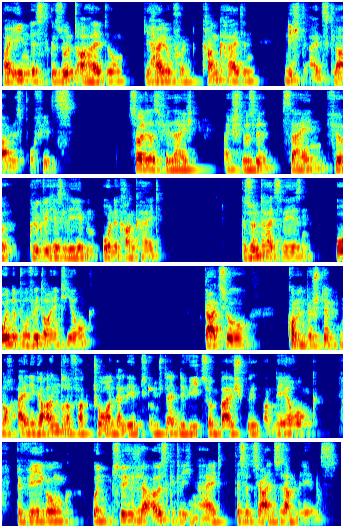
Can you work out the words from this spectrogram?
Bei ihnen ist Gesunderhaltung, die Heilung von Krankheiten, nicht ein Sklave des Profits. Sollte das vielleicht ein Schlüssel sein für glückliches Leben ohne Krankheit? Gesundheitswesen ohne Profitorientierung? Dazu kommen bestimmt noch einige andere Faktoren der Lebensumstände, wie zum Beispiel Ernährung, Bewegung und psychische Ausgeglichenheit des sozialen Zusammenlebens.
